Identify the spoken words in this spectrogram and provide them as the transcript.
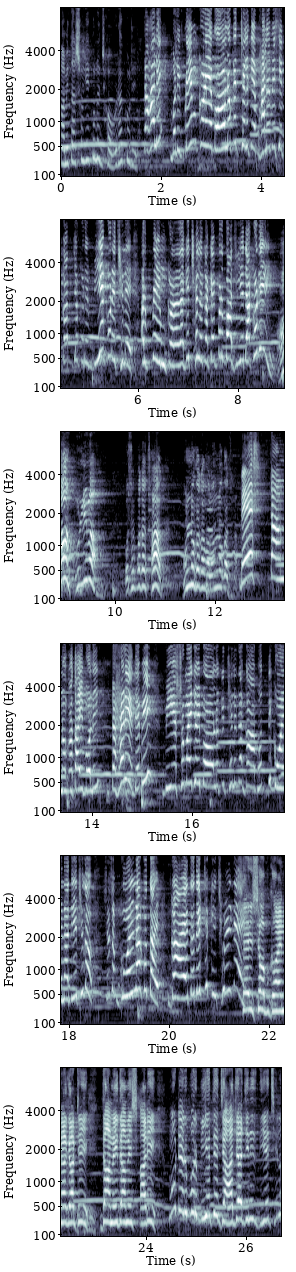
আমি তার সঙ্গে কোনো ঝগড়া করিনি। তাহলে বলি প্রেম করে বড়লোকের ছেলেকে ভালোবেসে কবজা করে বিয়ে করেছিলে আর প্রেম করার আগে ছেলেটাকে একবার বাজিয়ে দেখো নি আহ পূর্ণিমা ওসব কথা থাক অন্য কথা বল অন্য কথা। বেশ তা অন্য কথাই বলি। তা হ্যাঁ রে দেবী বিয়ের সময় যে ওই বড় ছেলেটা গা ভর্তি গয়না দিয়েছিল সেসব গয়না কোথায়? গায়ে তো দেখছি কিছুই নেই। সেই সব গয়নাগাটি দামি দামি শাড়ি মোটের উপর বিয়েতে যা যা জিনিস দিয়েছিল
